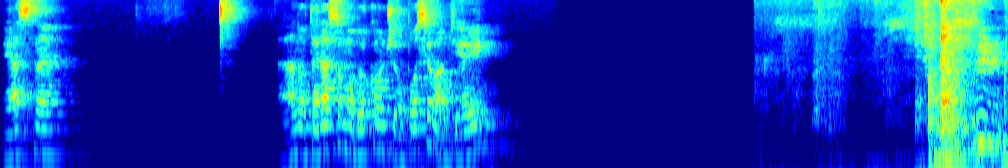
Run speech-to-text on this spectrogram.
Jasné. Áno, teraz som ho dokončil. Posielam ti, hej? Hm.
